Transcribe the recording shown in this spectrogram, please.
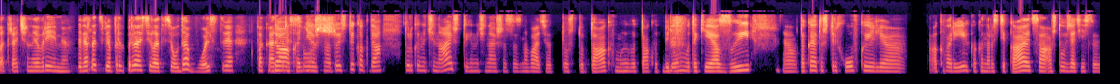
потраченное время. Наверное, тебе приносило это все удовольствие, пока да, ты рисуешь. конечно. То есть ты когда только начинаешь, ты начинаешь осознавать вот то, что так, мы вот так вот берем вот такие азы, а, такая-то штриховка или акварель, как она растекается, а что взять, если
